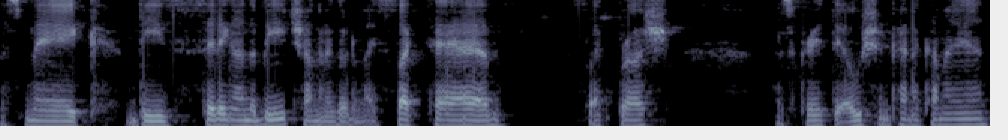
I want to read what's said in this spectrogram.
Let's make these sitting on the beach. I'm going to go to my select tab, select brush. Let's create the ocean kind of coming in.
